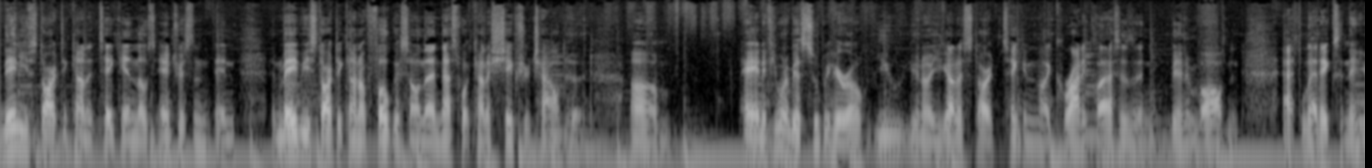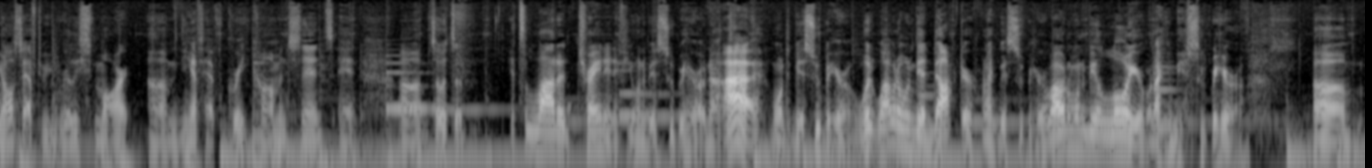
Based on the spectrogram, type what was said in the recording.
then you start to kind of take in those interests and, and, and maybe start to kind of focus on that and that's what kind of shapes your childhood um, and if you want to be a superhero you you know you got to start taking like karate classes and being involved in athletics and then you also have to be really smart um, you have to have great common sense and um, so it's a it's a lot of training if you want to be a superhero. Now, I want to be a superhero. What, why would I want to be a doctor when I can be a superhero? Why would I want to be a lawyer when I can be a superhero? Um,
